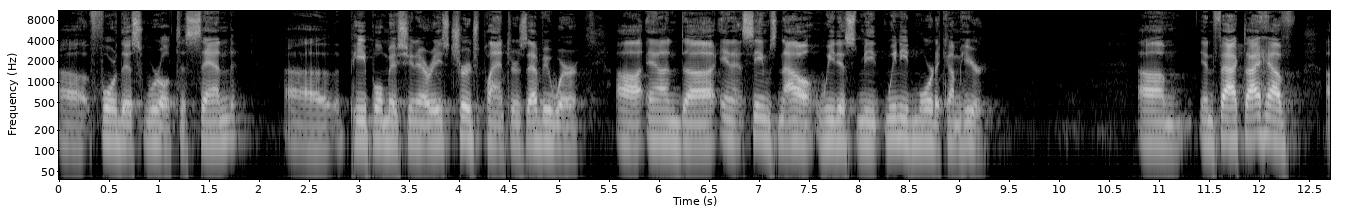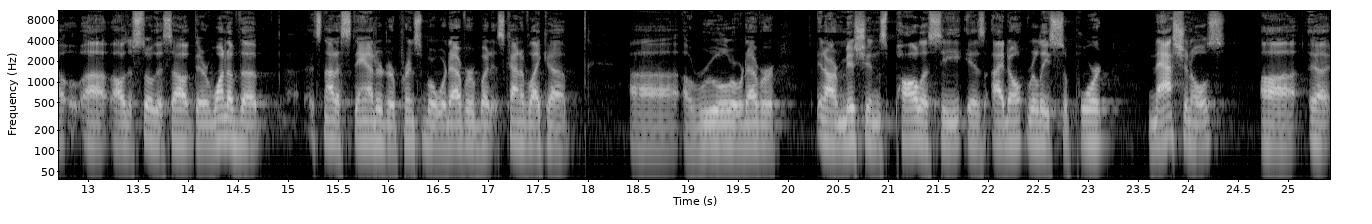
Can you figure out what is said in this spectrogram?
uh, for this world to send uh, people, missionaries, church planters everywhere. Uh, and, uh, and it seems now we just need, we need more to come here. Um, in fact, I have, I'll just throw this out there. One of the, it's not a standard or principle or whatever, but it's kind of like a, a rule or whatever in our missions policy is I don't really support nationals uh, uh,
